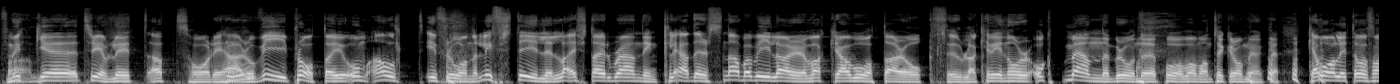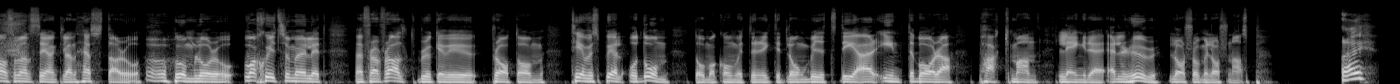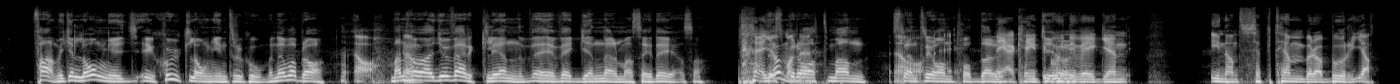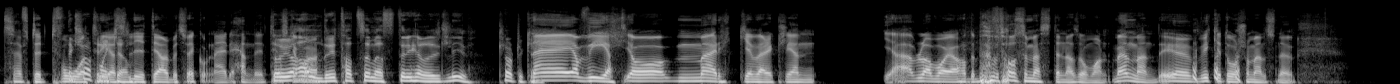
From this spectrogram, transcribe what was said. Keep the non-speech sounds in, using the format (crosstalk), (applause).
Fan. Mycket trevligt att ha dig här Mm. och vi pratar ju om allt ifrån livsstil, lifestyle branding, kläder, snabba bilar, vackra båtar och fula kvinnor och män beroende på vad man tycker om egentligen. Kan vara lite vad fan som helst egentligen. Hästar och humlor och vad skit som möjligt. Men framförallt brukar vi ju prata om tv-spel och de, de har kommit en riktigt lång bit. Det är inte bara Pac-Man längre, eller hur Lars Robin Larsson Asp? Nej, fan vilken lång, sjukt lång introduktion, men den var bra. Ja, Man ja. hör ju verkligen väggen närma sig dig alltså. (laughs) Gör man det? Desperat man, slentrianpoddar. Nej, jag kan ju inte gå in i väggen innan september har börjat, efter två, tre slitiga arbetsveckor. Nej, det händer inte. Du har ju bara... aldrig tagit semester i hela ditt liv. Klart du kan. Nej, jag vet. Jag märker verkligen Jävlar vad jag hade (laughs) behövt ha semester den här sommaren. Men men, det är vilket år som helst nu.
